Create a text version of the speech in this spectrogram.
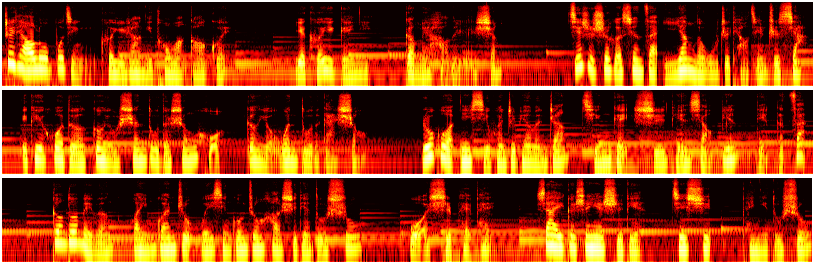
这条路不仅可以让你通往高贵，也可以给你更美好的人生。即使是和现在一样的物质条件之下，你可以获得更有深度的生活，更有温度的感受。如果你喜欢这篇文章，请给十点小编点个赞。更多美文，欢迎关注微信公众号“十点读书”。我是佩佩，下一个深夜十点继续陪你读书。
